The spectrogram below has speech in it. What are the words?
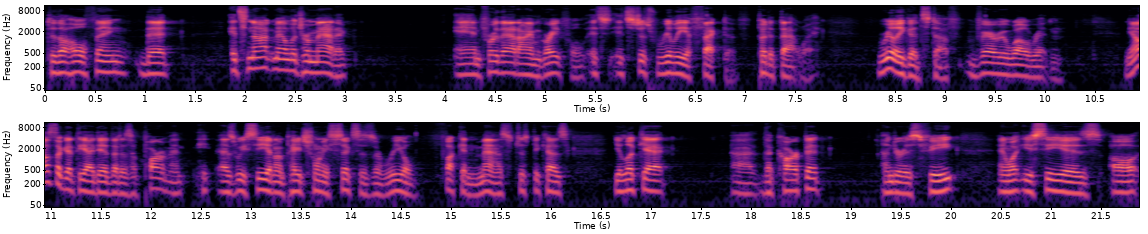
to the whole thing that it's not melodramatic and for that I'm grateful. It's it's just really effective, put it that way. Really good stuff. Very well written. You also get the idea that his apartment, as we see it on page 26, is a real fucking mess just because you look at uh, the carpet under his feet and what you see is all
